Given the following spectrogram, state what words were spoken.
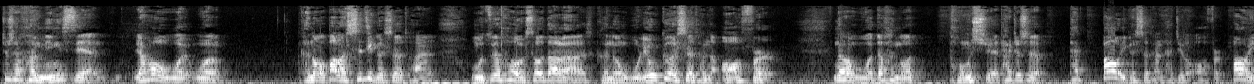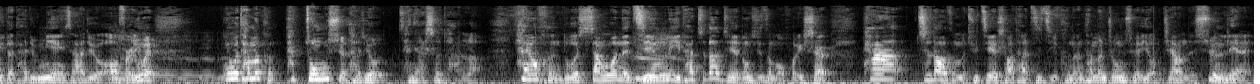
就是很明显。然后我我可能我报了十几个社团，我最后收到了可能五六个社团的 offer。那我的很多同学，他就是他报一个社团他就有 offer，报一个他就面一下他就有 offer，因为因为他们可他中学他就有参加社团了。他有很多相关的经历，他知道这些东西怎么回事儿，他知道怎么去介绍他自己。可能他们中学有这样的训练，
